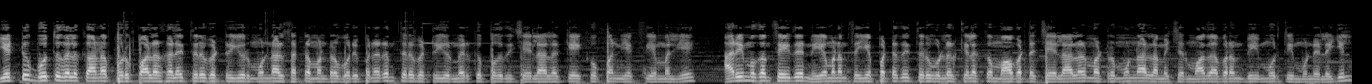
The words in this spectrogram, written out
எட்டு பூத்துகளுக்கான பொறுப்பாளர்களை திருவெற்றியூர் முன்னாள் சட்டமன்ற உறுப்பினரும் திருவெற்றியூர் மேற்கு பகுதி செயலாளர் கே. குப்பன் எக்ஸ் எம்எல்ஏ அறிமுகம் செய்து நியமனம் செய்யப்பட்டது திருவள்ளூர் கிழக்கு மாவட்ட செயலாளர் மற்றும் முன்னாள் அமைச்சர் மாதாபுரம் வி மூர்த்தி முன்னிலையில்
